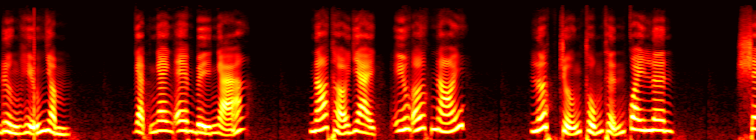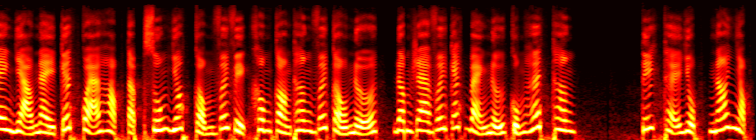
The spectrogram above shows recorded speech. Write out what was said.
đừng hiểu nhầm. Gạch ngang em bị ngã. Nó thở dài, yếu ớt nói. Lớp trưởng thủng thỉnh quay lên. Sen dạo này kết quả học tập xuống dốc cộng với việc không còn thân với cậu nữa, đâm ra với các bạn nữ cũng hết thân. Tiết thể dục, nó nhọc,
